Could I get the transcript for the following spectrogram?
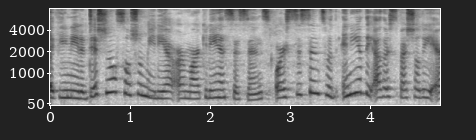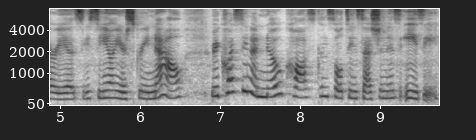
If you need additional social media or marketing assistance or assistance with any of the other specialty areas you see on your screen now, requesting a no-cost consulting session is easy.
